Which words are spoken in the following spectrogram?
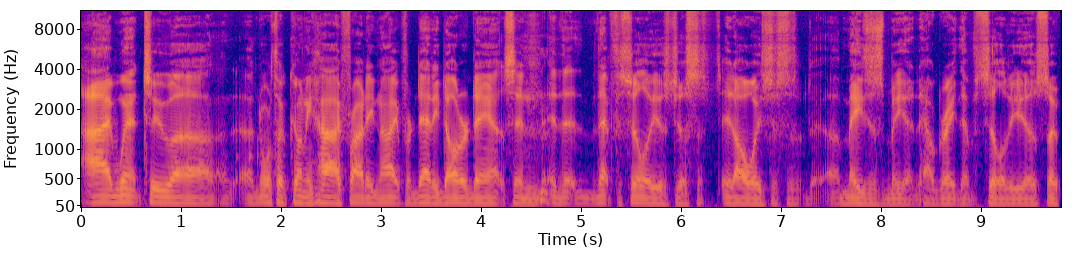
I went to uh, uh, North Oconee High Friday night for Daddy Daughter Dance, and th- that facility is just, it always just amazes me at how great that facility is. So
